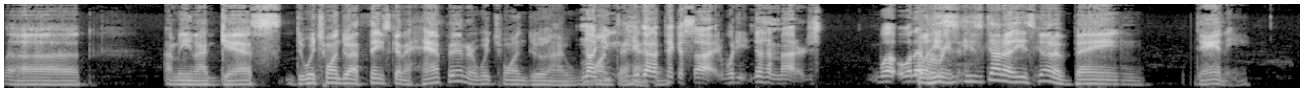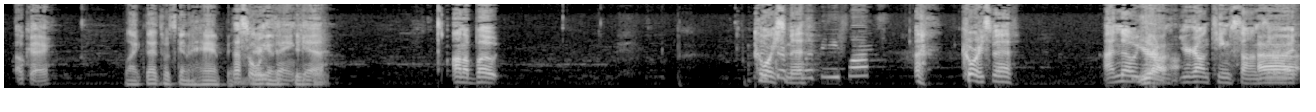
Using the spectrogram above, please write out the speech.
Uh, I mean, I guess. Do which one do I think is going to happen, or which one do I No, want you to you happen? got to pick a side. What do you, doesn't matter. Just what whatever Well, he's reason. he's gonna he's gonna bang Dany. okay, Like that's what's gonna happen. that's what They're we think. Yeah, it. on a boat. Corey Smith. Corey Smith. I know you're Yeah. on you're on Team Sansa, Uh, right?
